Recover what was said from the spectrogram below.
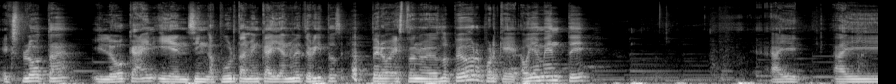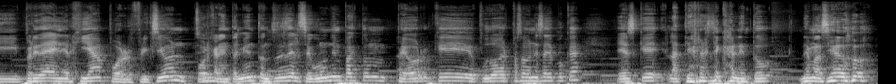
explota y luego caen. Y en Singapur también caían meteoritos. Pero esto no es lo peor, porque obviamente hay, hay pérdida de energía por fricción, por calentamiento. Entonces el segundo impacto peor que pudo haber pasado en esa época es que la Tierra se calentó demasiado.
